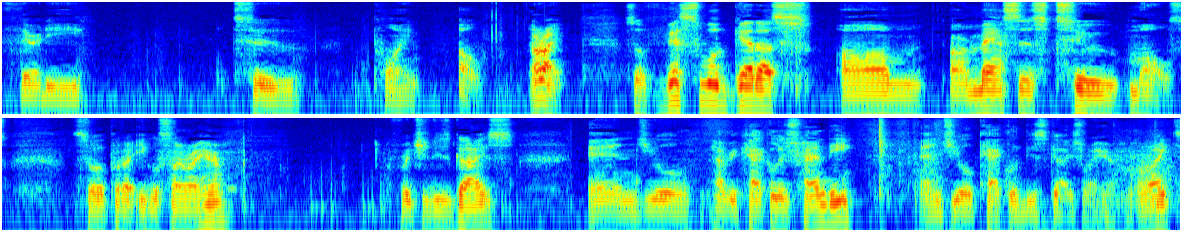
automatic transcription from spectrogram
32.0. All right, so this will get us um, our masses to moles. So we'll put our equal sign right here for each of these guys, and you'll have your calculator handy, and you'll calculate these guys right here. All right.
